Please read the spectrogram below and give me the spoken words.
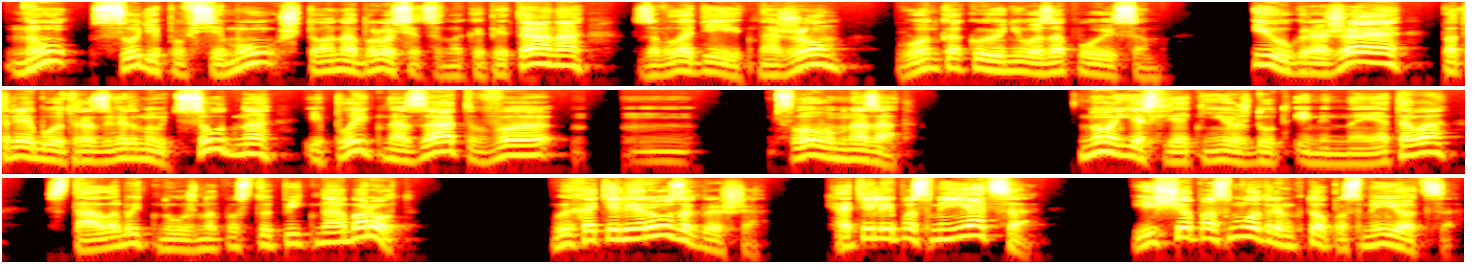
Ну, судя по всему, что она бросится на капитана, завладеет ножом, вон какой у него за поясом, и, угрожая, потребует развернуть судно и плыть назад в... словом, назад. Но если от нее ждут именно этого, стало быть, нужно поступить наоборот. Вы хотели розыгрыша? Хотели посмеяться? Еще посмотрим, кто посмеется.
